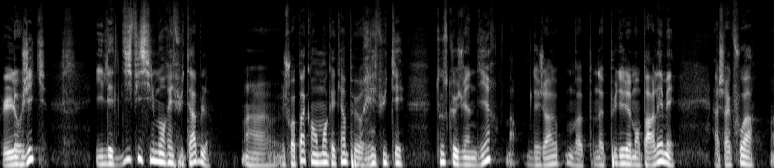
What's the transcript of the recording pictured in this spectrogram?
logique. Il est difficilement réfutable. Euh, je vois pas comment quelqu'un peut réfuter tout ce que je viens de dire. Déjà, on a, pu déjà m'en parler, mais à chaque fois, euh,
